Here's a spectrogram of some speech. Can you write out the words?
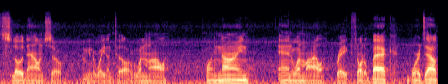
slow down, so I'm gonna wait until one mile, 0.9, and one mile break, throttle back, boards out,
